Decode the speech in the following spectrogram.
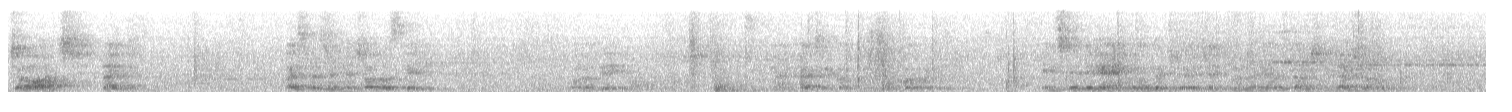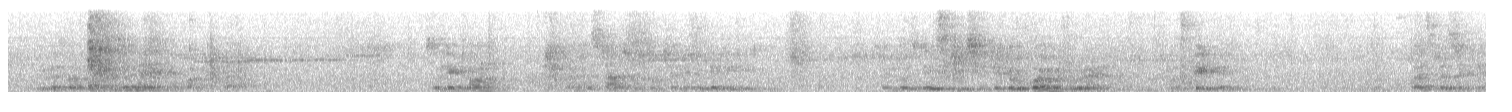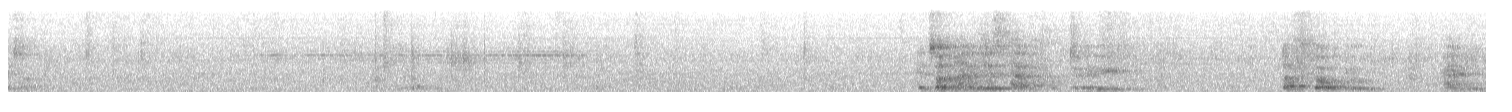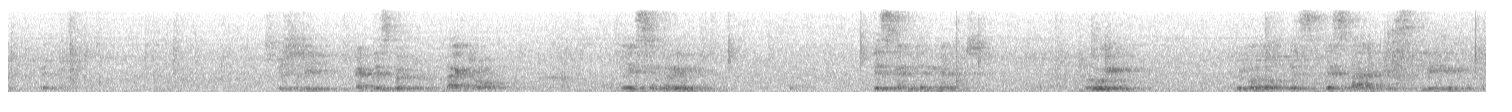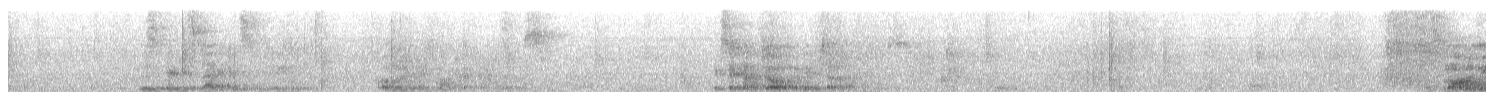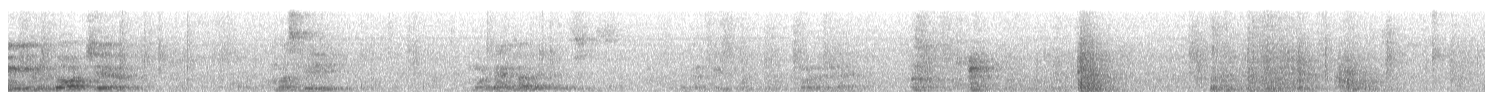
George, right? Vice President HR was killed. One of the manufacturing companies in. Incidentally, I knew that uh, gentleman when I was commissioning Tamil Nadu. He was working in Chennai at that point of time. So later on, when I was transferred from Chennai to Delhi, so in those days he shifted to Coimbatore and was killed there. Vice President HR. Managers have a very tough job to handle with, especially at this backdrop, where simmering discontentment brewing because of this disparities, leading visible disparities between permanent and contract employees. It's a tough job for the HR managers. Small, medium, large uh, must be more than five lakh industries in the country, more than that.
